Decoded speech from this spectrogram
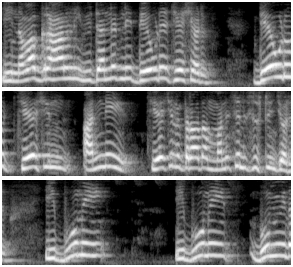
ఈ నవగ్రహాలని వీటన్నిటిని దేవుడే చేశాడు. దేవుడు చేసిన అన్నీ చేసిన తర్వాత మనిషిని సృష్టించాడు. ఈ భూమి ఈ భూమి భూమి మీద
